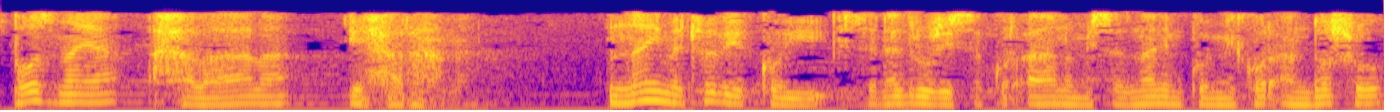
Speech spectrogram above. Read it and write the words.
spoznaja halala i harama Naime, čovjek koji se ne druži sa Kur'anom i sa znanjem kojim je Kur'an došao,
